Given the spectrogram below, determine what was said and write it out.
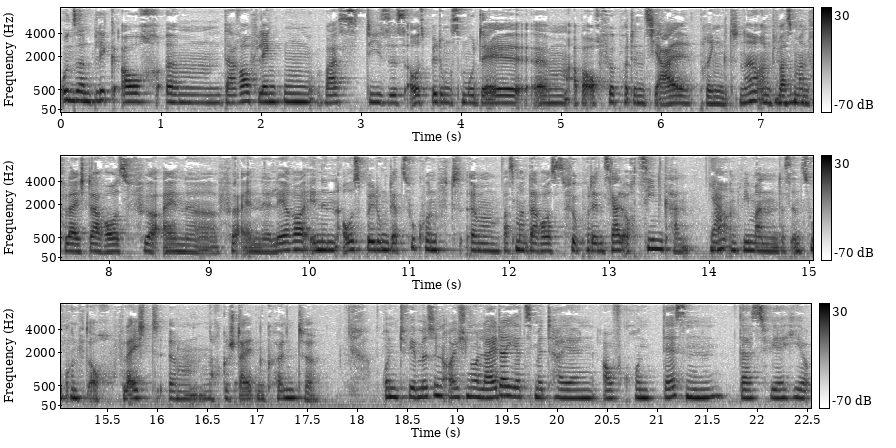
unseren Blick auch ähm, darauf lenken, was dieses Ausbildungsmodell ähm, aber auch für Potenzial bringt ne? und mhm. was man vielleicht daraus für eine, für eine Lehrerinnen-Ausbildung der Zukunft, ähm, was man daraus für Potenzial auch ziehen kann ja. Ne? und wie man das in Zukunft auch vielleicht ähm, noch gestalten könnte. Und wir müssen euch nur leider jetzt mitteilen, aufgrund dessen, dass wir hier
